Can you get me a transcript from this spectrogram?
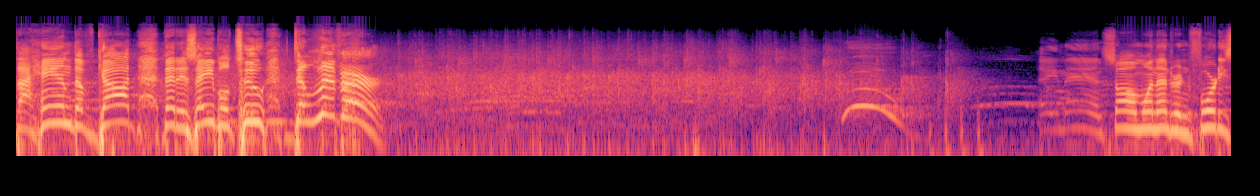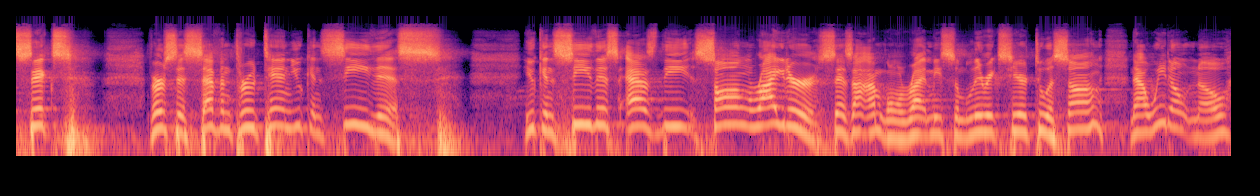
the hand of God that is able to deliver. Amen. Psalm 146 verses 7 through 10, you can see this. You can see this as the songwriter says, I'm going to write me some lyrics here to a song. Now, we don't know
